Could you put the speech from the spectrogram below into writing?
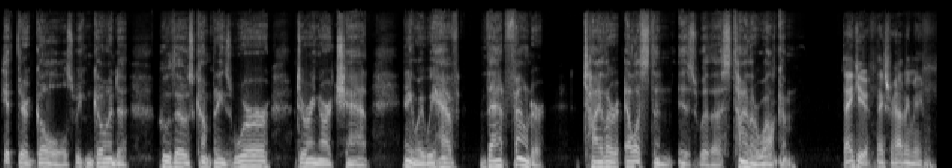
hit their goals. We can go into who those companies were during our chat. Anyway, we have that founder, Tyler Elliston, is with us. Tyler, welcome. Thank you. Thanks for having me.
